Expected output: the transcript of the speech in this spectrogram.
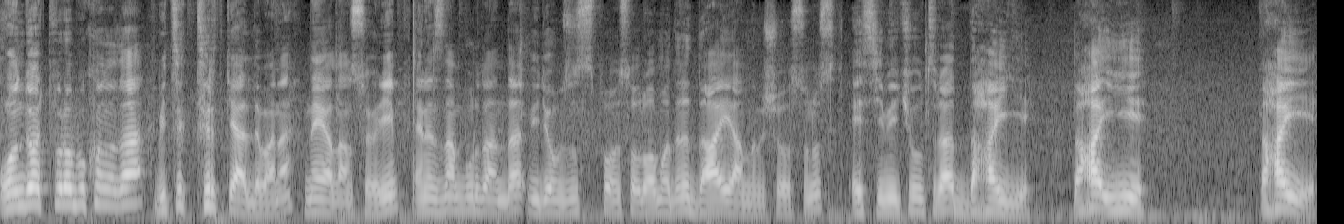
14 Pro bu konuda bir tık tırt geldi bana. Ne yalan söyleyeyim. En azından buradan da videomuzun sponsor olmadığını daha iyi anlamış olsunuz. S22 Ultra daha iyi. Daha iyi. Daha iyi.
